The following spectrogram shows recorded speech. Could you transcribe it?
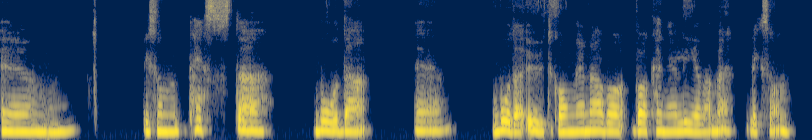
eh, liksom testa båda, eh, båda utgångarna. Vad, vad, kan jag leva med? Liksom.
